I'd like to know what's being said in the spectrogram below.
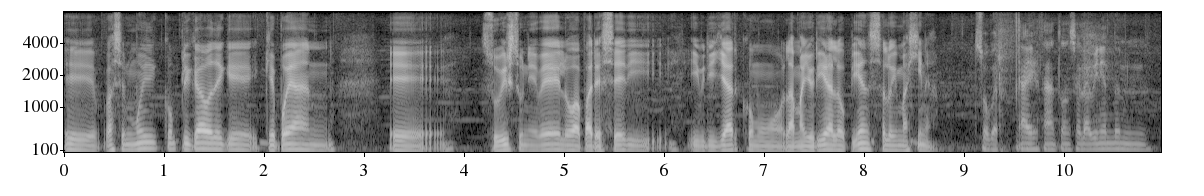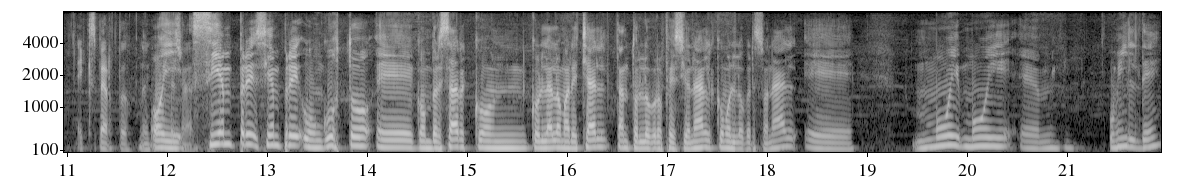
eh, va a ser muy complicado de que, puedan eh, subir su nivel o aparecer y brillar como la mayoría lo piensa, lo imagina. Súper. Ahí está entonces la opinión de un experto. de un Oye, siempre, siempre un gusto eh, conversar con, con Lalo Marechal, tanto en lo profesional como en lo personal. Eh, muy, muy eh, humilde,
